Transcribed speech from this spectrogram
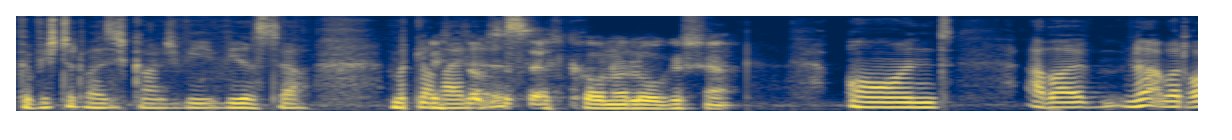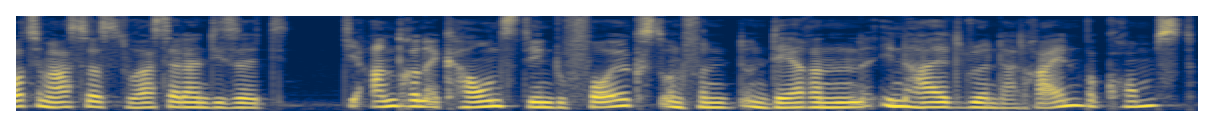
gewichtet, weiß ich gar nicht, wie, wie das da mittlerweile ich glaub, ist. Das ist echt chronologisch, ja. Und aber, ne, aber trotzdem hast du das, du hast ja dann diese, die anderen Accounts, denen du folgst und von und deren Inhalte du dann da reinbekommst.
